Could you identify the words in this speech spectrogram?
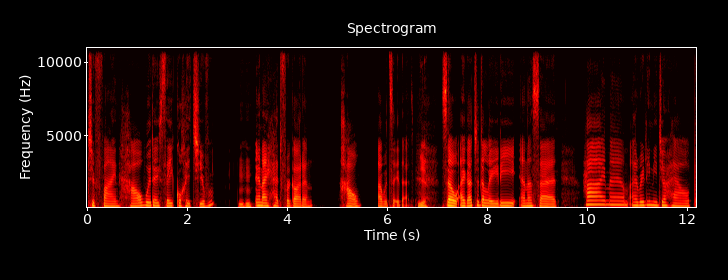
to find how would I say corretivo, Mm-hmm. and I had forgotten how I would say that. Yeah. So I got to the lady and I said, "Hi, ma'am, I really need your help.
